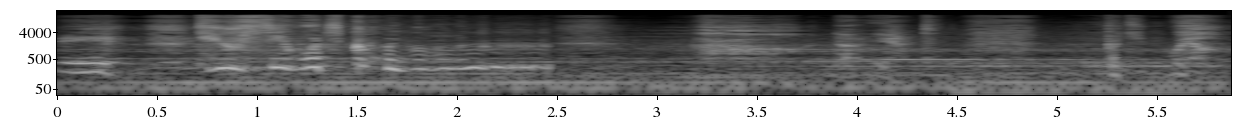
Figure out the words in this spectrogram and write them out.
Do you see what's going on? Not yet. But you will.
